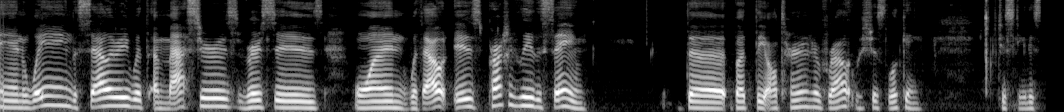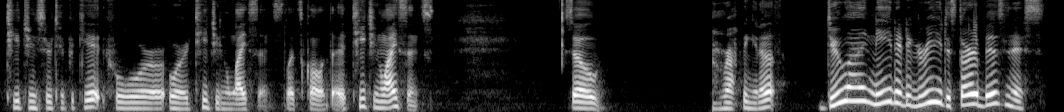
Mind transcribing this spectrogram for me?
and weighing the salary with a master's versus one without is practically the same. The but the alternative route was just looking. Just need a teaching certificate for or a teaching license. Let's call it that. A teaching license. So wrapping it up. Do I need a degree to start a business?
